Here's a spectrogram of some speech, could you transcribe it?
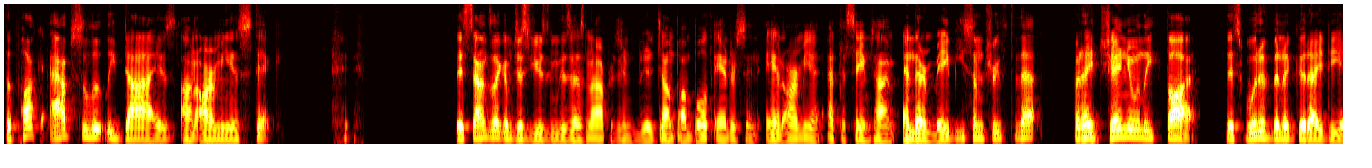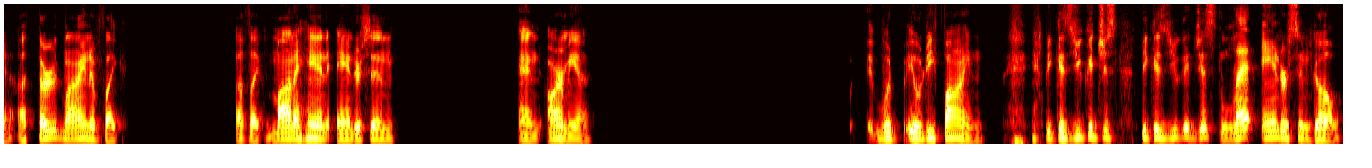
The puck absolutely dies on Armia's stick. it sounds like I'm just using this as an opportunity to dump on both Anderson and Armia at the same time, and there may be some truth to that, but I genuinely thought this would have been a good idea. A third line of like of like Monahan, Anderson, and Armia. It would it would be fine because you could just because you could just let Anderson go.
